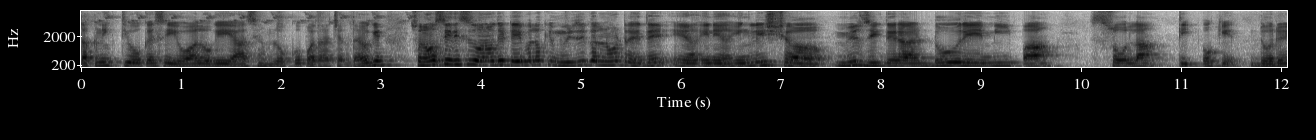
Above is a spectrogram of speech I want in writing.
तकनीक थी वो कैसे इवॉल्व हो गई यहाँ से हम लोग को पता चलता है okay so no see this is one of the table of musical note रहते हैं in English music there are do re mi पा सोला ती ओके डो रे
